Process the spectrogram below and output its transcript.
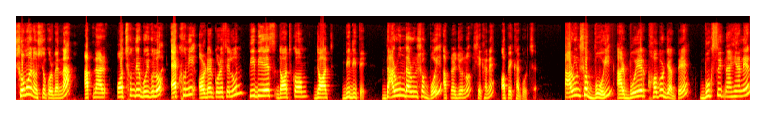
সময় নষ্ট করবেন না, আপনার পছন্দের বইগুলো এখনই অর্ডার করে ফেলুন পিবিএস ডট কম ডট বিডিতে দারুণ দারুণ সব বই আপনার জন্য সেখানে অপেক্ষা করছে। দারুণ সব বই আর বইয়ের খবর জানতে বুকস উইথ নাহিয়ানের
